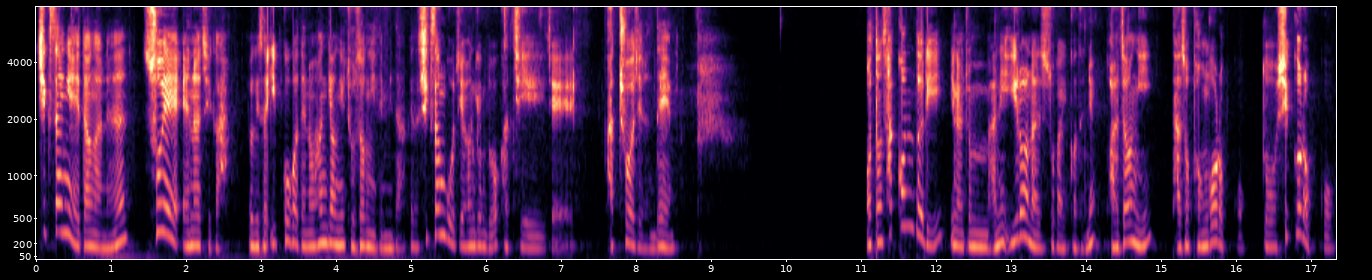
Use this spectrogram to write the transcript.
식상에 해당하는 수의 에너지가 여기서 입고가 되는 환경이 조성이 됩니다. 그래서 식상고지 환경도 같이 이제 갖추어지는데 어떤 사건들이 이날 좀 많이 일어날 수가 있거든요. 과정이 다소 번거롭고 또 시끄럽고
